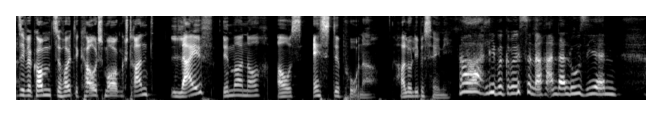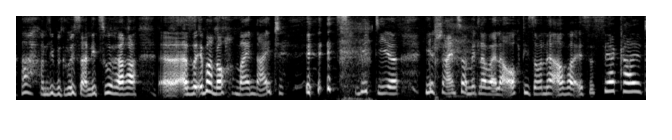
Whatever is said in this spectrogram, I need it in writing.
Herzlich willkommen zu heute Couch, morgen Strand. Live immer noch aus Estepona. Hallo, liebe Saini. Ah, liebe Grüße nach Andalusien ah, und liebe Grüße an die Zuhörer. Äh, also immer noch mein Neid ist mit dir. Hier scheint zwar mittlerweile auch die Sonne, aber es ist sehr kalt.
